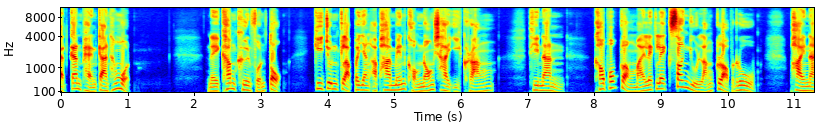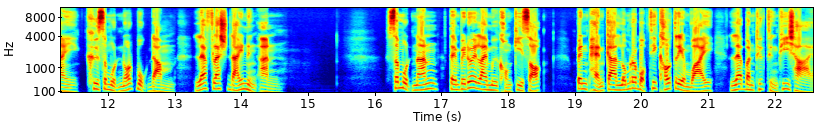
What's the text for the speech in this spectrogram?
กัดกั้นแผนการทั้งหมด ในค่ำคืนฝนตก กีจุนกลับไปยังอพาร์ตเมนต์ของน้องชายอีกครั้ง ที่นั่น เขาพบกล่องไม้เล็กๆ ซ่อนอยู่หลังกรอบรูป ภายในคือสมุดโน้ตบุกดำและแฟลชไดร์หนึ่งอัน สมุดนั้นเต็มไปด้วยลายมือของกีซอก เป็นแผนการล้มระบบที่เขาเตรียมไว้ และบันทึกถึงพี่ชาย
